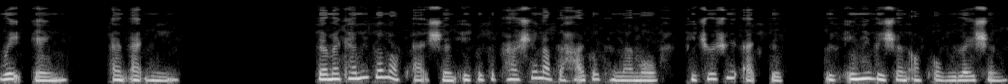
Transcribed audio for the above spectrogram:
weight gain, and acne. The mechanism of action is the suppression of the hypothalamo-pituitary axis with inhibition of ovulation.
